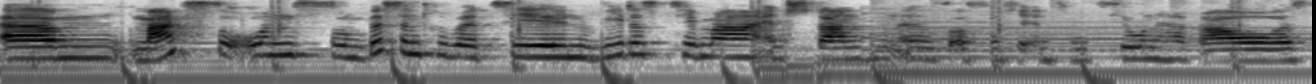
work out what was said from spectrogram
Ähm, magst du uns so ein bisschen darüber erzählen, wie das Thema entstanden ist, aus welcher Intention heraus,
